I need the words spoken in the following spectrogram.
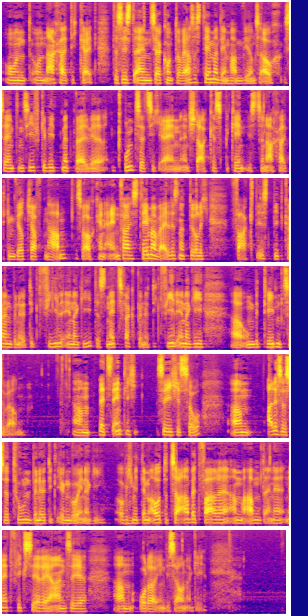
und, und, Nachhaltigkeit. Das ist ein sehr kontroverses Thema, dem haben wir uns auch sehr intensiv gewidmet, weil wir grundsätzlich ein, ein starkes Bekenntnis zu nachhaltigem Wirtschaften haben. Das war auch kein einfaches Thema, weil es natürlich Fakt ist, Bitcoin benötigt viel Energie, das Netzwerk benötigt viel Energie, äh, um betrieben zu werden. Ähm, letztendlich sehe ich es so, ähm, alles, was wir tun, benötigt irgendwo Energie. Ob ich mit dem Auto zur Arbeit fahre, am Abend eine Netflix-Serie ansehe ähm, oder in die Sauna gehe.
